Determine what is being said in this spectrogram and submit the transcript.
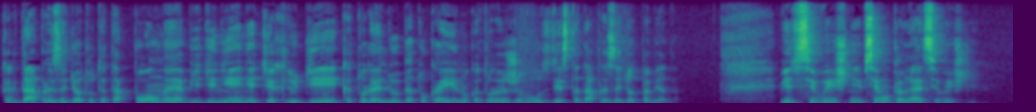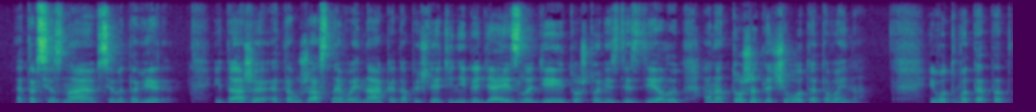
Когда произойдет вот это полное объединение тех людей, которые любят Украину, которые живут здесь, тогда произойдет победа. Ведь Всевышний, всем управляет Всевышний. Это все знают, все в это верят. И даже эта ужасная война, когда пришли эти негодяи, злодеи, то, что они здесь делают, она тоже для чего-то эта война. И вот, вот этот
